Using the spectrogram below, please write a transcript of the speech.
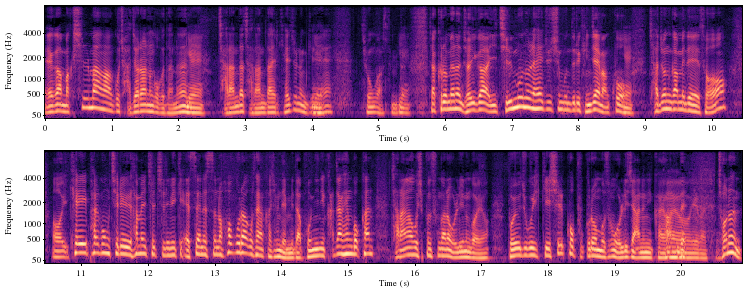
애가 막 실 망하고 좌절하는 것보다는 예. 잘한다 잘한다 이렇게 해주는 게 예. 좋은 것 같습니다. 예. 자, 그러면은 저희가 이 질문을 해 주신 분들이 굉장히 많고 예. 자존감에 대해서 어, K80713177님이 SNS는 허구라고 생각하시면 됩니다. 본인이 가장 행복한 자랑하고 싶은 순간을 올리는 거예요. 보여주고 싶기 싫고 부끄러운 모습은 올리지 않으니까요. 아유, 근데 예, 저는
